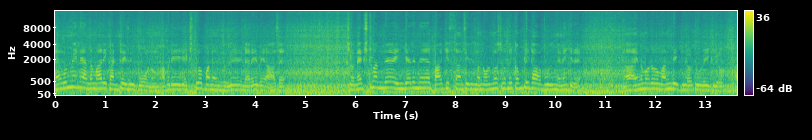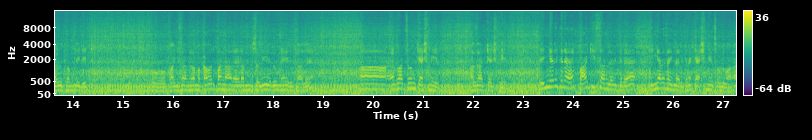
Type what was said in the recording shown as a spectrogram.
எனக்கு உண்மையிலே அந்த மாதிரி கண்ட்ரிஸுக்கு போகணும். அப்படி எக்ஸ்ப்ளோர் பண்ணணும்னு சொல்லி நிறையவே ஆசை. ஸோ நெக்ஸ்ட் வந்து இங்கேருந்து பாகிஸ்தான் சீரீஸ் வந்து ஆல்மோஸ்ட் வந்து கம்ப்ளீட் ஆக போகுதுன்னு நினைக்கிறேன். ஆஹ் இன்னும் ஒரு ஒன் வீக்லையோ டூ வீக்லையோ I will complete it so Pakistan நம்ம கவர் பண்ணாத இடம்னு சொல்லி எதுவுமே இருக்காது. அபார்ட் ஃப்ரம் காஷ்மீர் ஆசாத் காஷ்மீர் இங்கே இருக்கிற பாகிஸ்தானில் இருக்கிற இங்கால சைடில் இருக்கிற காஷ்மீர் சொல்லுவாங்க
